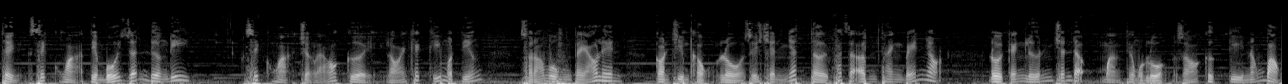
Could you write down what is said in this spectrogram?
Thỉnh xích họa tiêm bối dẫn đường đi. Xích họa trưởng lão cười nói khách khí một tiếng, sau đó vùng tay áo lên, con chim khổng lồ dưới chân nhất thời phát ra âm thanh bén nhọn, đôi cánh lớn chấn động mang theo một luồng gió cực kỳ nóng bỏng.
